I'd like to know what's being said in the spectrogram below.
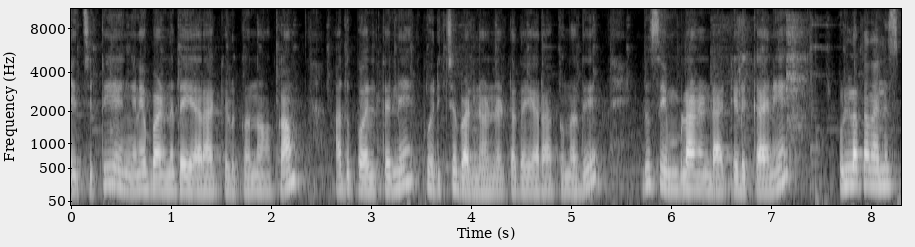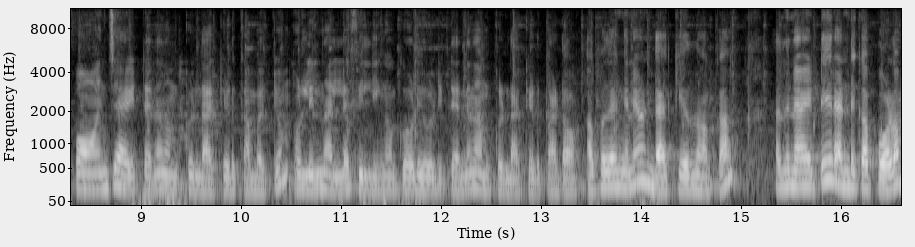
വെച്ചിട്ട് എങ്ങനെ ബണ്ണ് തയ്യാറാക്കിയെടുക്കാൻ നോക്കാം. അതുപോലെ തന്നെ പൊരിച്ച ബണ്ണാണ് കേട്ടോ തയ്യാറാക്കുന്നത്. ഇത് സിമ്പിളാണ് ഉണ്ടാക്കിയെടുക്കാൻ ഉള്ളൊക്കെ നല്ല സ്പോഞ്ച് ആയിട്ട് തന്നെ നമുക്ക് ഉണ്ടാക്കിയെടുക്കാൻ പറ്റും. ഉള്ളിൽ നല്ല ഫില്ലിംഗ് ഒക്കെ കൂടി തന്നെ നമുക്ക് ഉണ്ടാക്കിയെടുക്കാം കേട്ടോ അപ്പോൾ ഇതെങ്ങനെ ഉണ്ടാക്കിയത് നോക്കാം. അതിനായിട്ട് രണ്ട് കപ്പോളം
